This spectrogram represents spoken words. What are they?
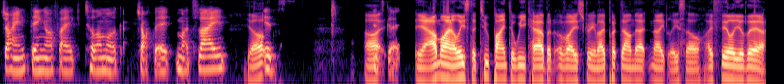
giant thing of like Tillamook chocolate mudslide. Yep. It's uh, it's good. Yeah, I'm on at least a two pint a week habit of ice cream. I put down that nightly, so I feel you there.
